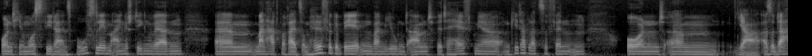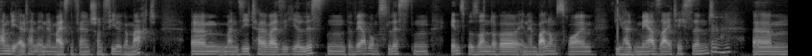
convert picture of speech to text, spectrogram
und hier muss wieder ins Berufsleben eingestiegen werden. Ähm, man hat bereits um Hilfe gebeten beim Jugendamt, bitte helft mir, einen Kitaplatz zu finden. Und ähm, ja, also da haben die Eltern in den meisten Fällen schon viel gemacht. Ähm, man sieht teilweise hier Listen, Bewerbungslisten, insbesondere in den Ballungsräumen, die halt mehrseitig sind. Mhm. Ähm,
